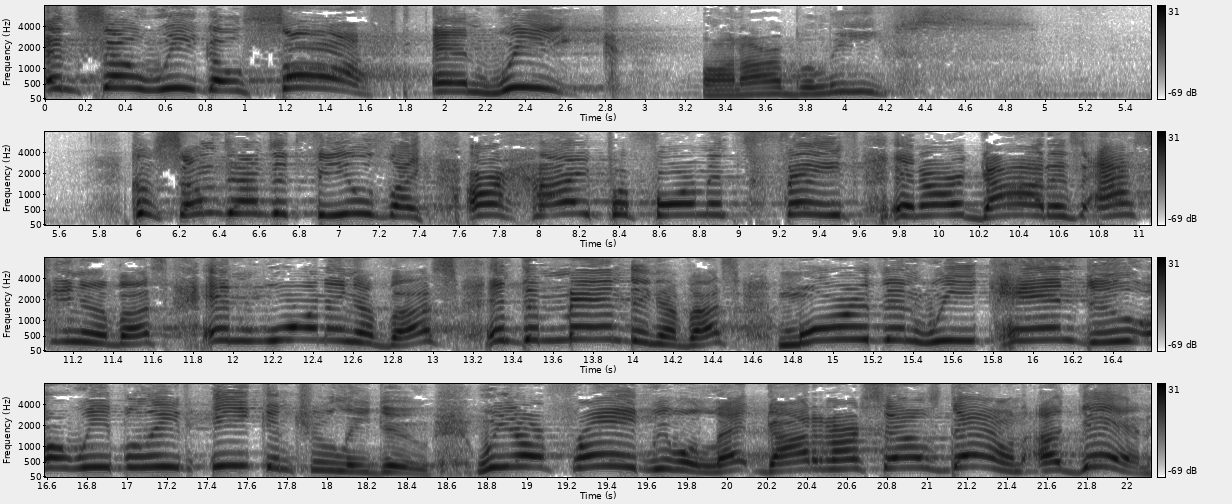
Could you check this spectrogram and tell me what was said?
And so we go soft and weak on our beliefs. Because sometimes it feels like our high performance faith in our God is asking of us and wanting of us and demanding of us more than we can do or we believe He can truly do. We are afraid we will let God and ourselves down again,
